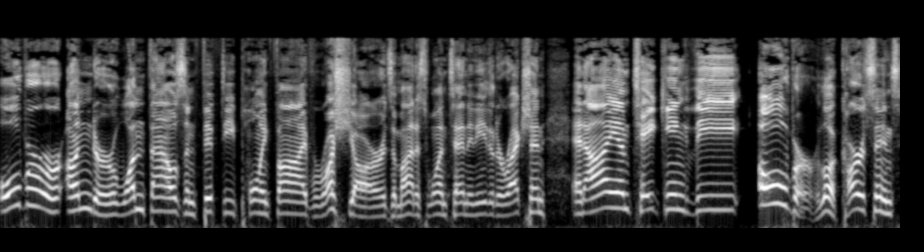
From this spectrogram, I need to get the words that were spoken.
over or under 1,050.5 rush yards, a minus 110 in either direction. And I am taking the over. Look, Carson's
